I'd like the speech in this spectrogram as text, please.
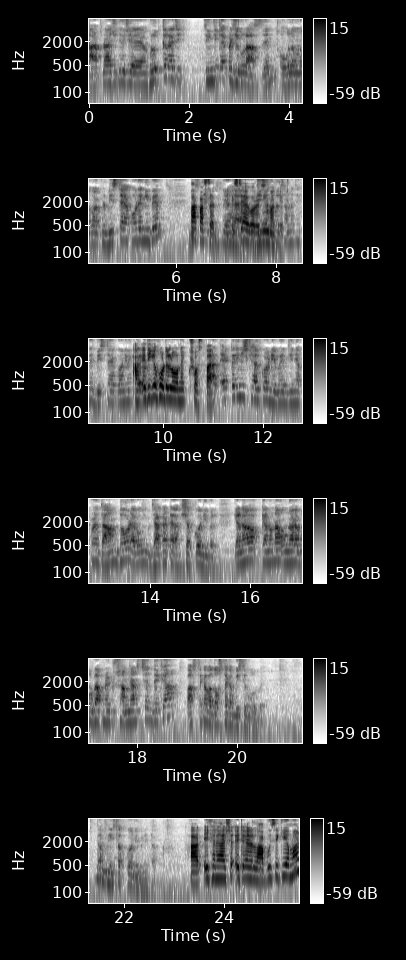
আর আপনারা যদি ওই যে হলুদ কালার যে চিঞ্জি টাইপের যেগুলো আসছেন ওগুলো মনে করেন আপনি বিশ টাকা করে 20 টাকা করে নিউ মার্কেট। সামনে থেকে বিশ টাকা করে নিবেন আর এদিকে হোটেলও অনেক সস্তা। আর একটা জিনিস খেয়াল করে নেবেন যিনি আপনারা দাম দর এবং জায়গাটা হিসাব করে নেবেন। কেন কেননা ওনারা বলবে আপনারা একটু সামনে আসছেন দেখে পাঁচ টাকা বা দশ টাকা বেশি বলবে। আপনি হিসাব করে নেবেন এটা। আর এখানে আসা এটা লাভ হয়েছে কি আমার?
